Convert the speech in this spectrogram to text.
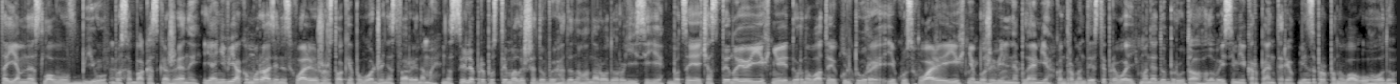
Таємне слово вб'ю, бо собака скажений. Я ні в якому разі не схвалюю жорстоке поводження з тваринами. Насилля припустиме лише до вигаданого народу Роїсії, бо це є частиною їхньої дурнуватої культури, яку схвалює їхнє божевільне плем'я. Контрабандисти приводять мене до Брута, голови сім'ї Карпентерів. Він запропонував угоду.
